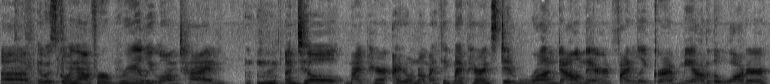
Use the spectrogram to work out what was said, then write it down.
um, it was going on for a really long time until my parent I don't know, I think my parents did run down there and finally grabbed me out of the water.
